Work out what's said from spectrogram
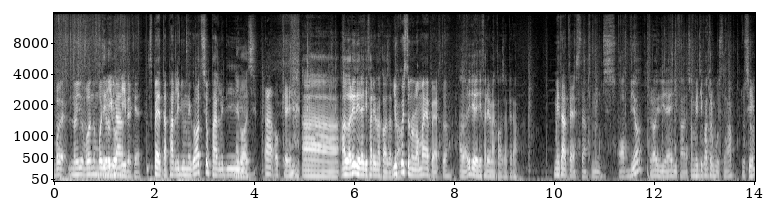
Vo- no, io vo- non voglio Ti rovinare... perché... Aspetta, parli di un negozio o parli di... Negozio. Ah, ok. Ah, allora io direi di fare una cosa, Io però. questo non l'ho mai aperto. Allora, io direi di fare una cosa, però. Metà testa. Mm, ovvio, però io direi di fare. Sono 24 buste, no? Giusto? Sì.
